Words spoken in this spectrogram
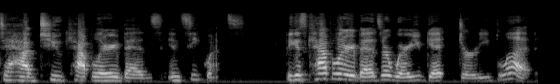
to have two capillary beds in sequence because capillary beds are where you get dirty blood.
